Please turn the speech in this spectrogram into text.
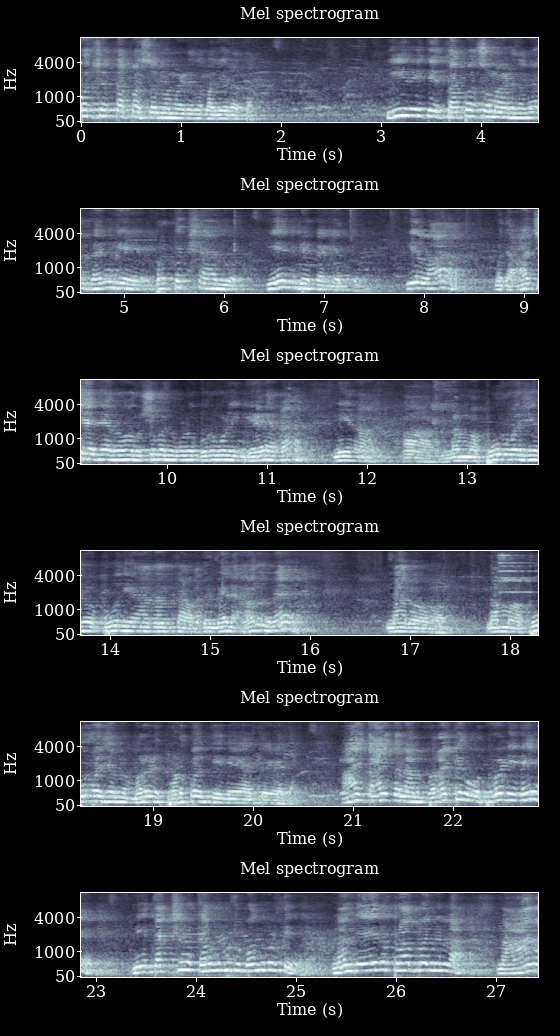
ವರ್ಷ ತಪಸ್ಸನ್ನು ಮಾಡಿದ ಭಗೀರಥ. ಈ ರೀತಿ ತಪಸ್ಸು ಮಾಡಿದಾಗ ಗಂಗೆ ಪ್ರತ್ಯಕ್ಷ ಆದಳು ಏನು ಬೇಕಾಗಿತ್ತು? ಇಲ್ಲ, ಮತ್ತು ಆಚಾರ್ಯರು ಋಷಿಮುನಿಗಳು ಗುರುಗಳು ಹಿಂಗೆ ಹೇಳ್ಯಾರ, ನೀನು ನಮ್ಮ ಪೂರ್ವಜರು ಬೂದಿ ಆದಂಥ ಅದ್ರ ಮೇಲೆ ಹರಿದ್ರೆ ನಾನು ನಮ್ಮ ಪೂರ್ವಜನ ಮರಳಿ ಪಡ್ಕೊಳ್ತೀನಿ ಅಂತ ಹೇಳಿದ. ಆಯ್ತು ಆಯ್ತು, ನಾನು ಬರೋಕ್ಕೆ ಒಪ್ಕೊಂಡಿನಿ. ನೀ ತಕ್ಷಣ ಕರೆದ್ಬಿಟ್ಟು ಬಂದ್ಬಿಡ್ತೀನಿ. ನಂದೇನು ಪ್ರಾಬ್ಲಮ್ ಇಲ್ಲ. ನಾನು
